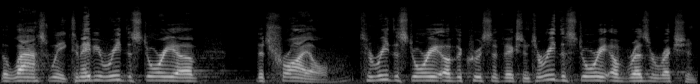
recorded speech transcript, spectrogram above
the last week, to maybe read the story of the trial, to read the story of the crucifixion, to read the story of resurrection.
